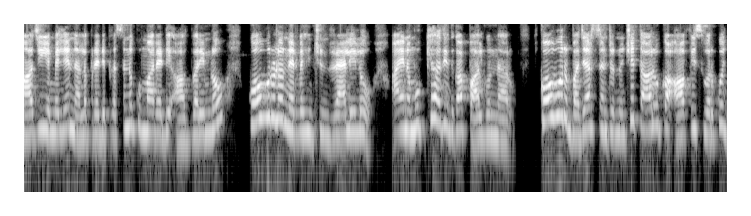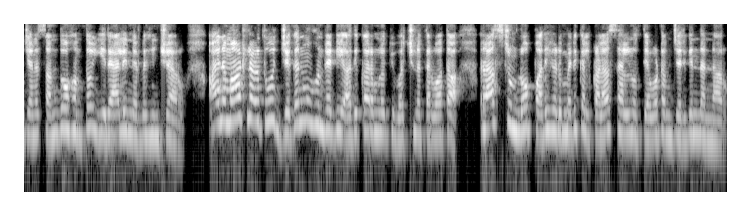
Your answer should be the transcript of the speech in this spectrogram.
మాజీ ఎమ్మెల్యే నల్లపరెడ్డి ప్రసన్న కుమార్ రెడ్డి ఆధ్వర్యంలో కోవూరులో నిర్వహించిన ర్యాలీలో ఆయన ముఖ్య అతిథిగా పాల్గొన్నారు. కోవూరు బజార్ సెంటర్ నుంచి తాలూకా ఆఫీస్ వరకు జన సందోహంతో ఈ ర్యాలీ నిర్వహించారు. ఆయన మాట్లాడుతూ జగన్మోహన్ రెడ్డి అధికారంలోకి వచ్చిన తర్వాత రాష్ట్రంలో పదిహేడు మెడికల్ కళాశాలను తేవటం జరిగిందన్నారు.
